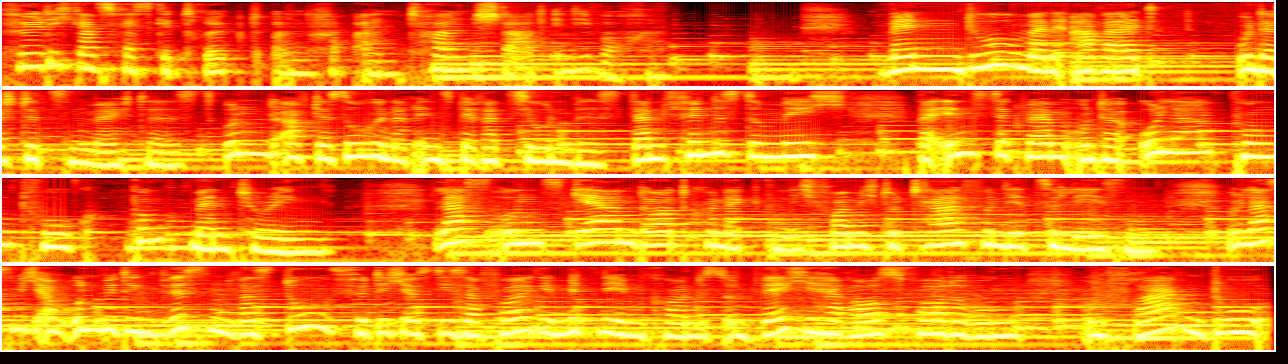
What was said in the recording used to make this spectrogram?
Fühl dich ganz fest gedrückt und hab einen tollen Start in die Woche. Wenn du meine Arbeit unterstützen möchtest und auf der Suche nach Inspiration bist, dann findest du mich bei Instagram unter ulla.hug.mentoring. Lass uns gern dort connecten. Ich freue mich total von dir zu lesen. Und lass mich auch unbedingt wissen, was du für dich aus dieser Folge mitnehmen konntest und welche Herausforderungen und Fragen du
